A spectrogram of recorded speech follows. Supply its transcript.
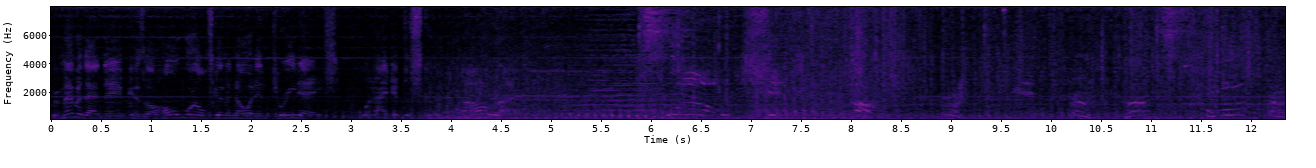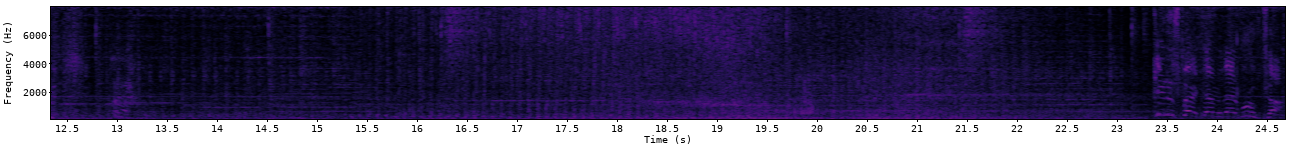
Remember that name, because the whole world's gonna know it in three days, when I get the scoop. All right. Back down to that rooftop!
